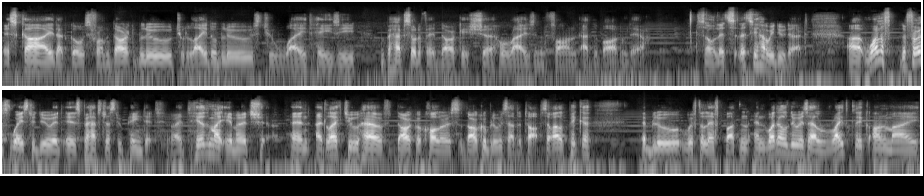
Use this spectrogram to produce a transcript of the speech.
a sky that goes from dark blue to lighter blues to white, hazy, and perhaps sort of a darkish uh, horizon font at the bottom there. So let's let's see how we do that. Uh, one of the first ways to do it is perhaps just to paint it. Right here's my image, and I'd like to have darker colors, darker blues at the top. So I'll pick a, a blue with the left button, and what I'll do is I'll right-click on my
